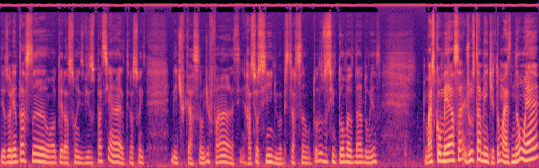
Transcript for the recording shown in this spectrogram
Desorientação, alterações visoespaciais, alterações de identificação de face, raciocínio, abstração, todos os sintomas da doença. Mas começa justamente, então, mas não é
